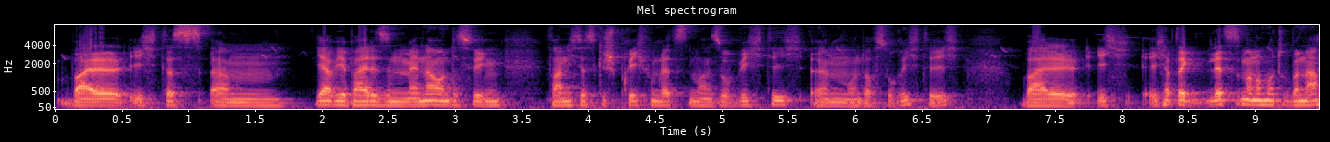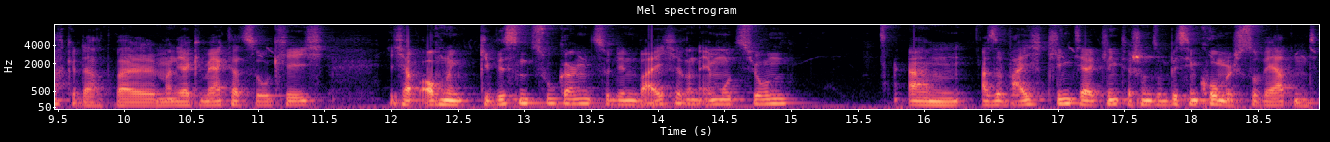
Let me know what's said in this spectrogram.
weil ich das, ähm, ja, wir beide sind Männer und deswegen fand ich das Gespräch vom letzten Mal so wichtig ähm, und auch so richtig, weil ich, ich habe da letztes Mal nochmal drüber nachgedacht, weil man ja gemerkt hat, so, okay, ich, ich habe auch einen gewissen Zugang zu den weicheren Emotionen. Ähm, also weich klingt ja, klingt ja schon so ein bisschen komisch, so wertend.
